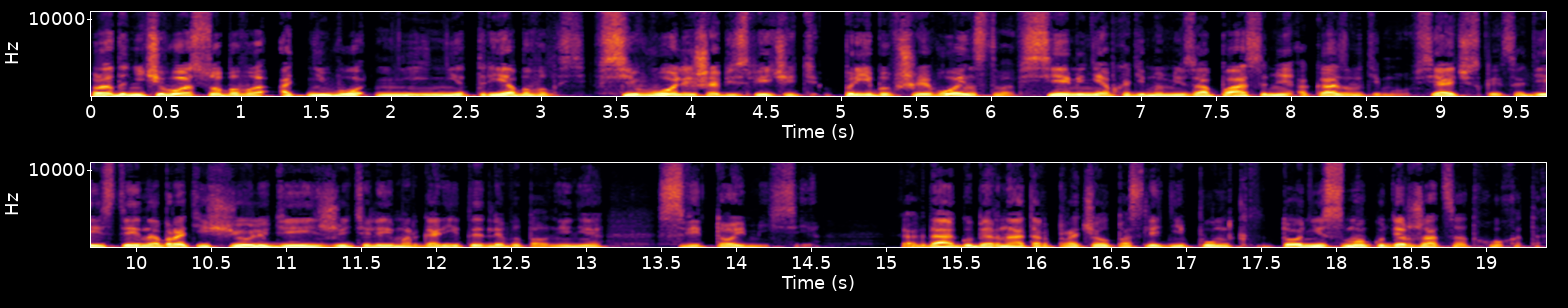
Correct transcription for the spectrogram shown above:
Правда, ничего особого от него ни не требовалось. Всего лишь обеспечить прибывшее воинство всеми необходимыми запасами, оказывать ему всяческое содействие и набрать еще людей из жителей Маргариты для выполнения святой миссии. Когда губернатор прочел последний пункт, то не смог удержаться от хохота.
